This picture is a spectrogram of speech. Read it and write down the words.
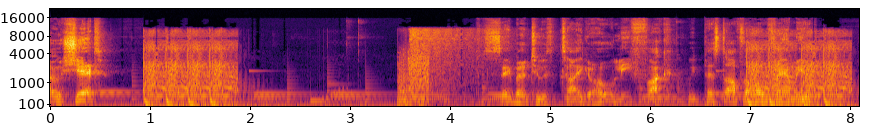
Oh shit! Saber-toothed tiger, holy fuck. We pissed off the whole family.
